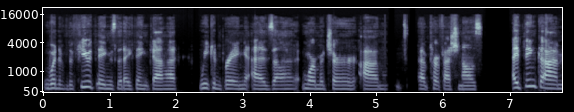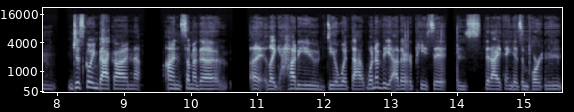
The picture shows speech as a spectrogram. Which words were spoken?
one of the few things that i think uh we can bring as uh more mature um uh, professionals i think um just going back on on some of the uh, like how do you deal with that one of the other pieces that i think is important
